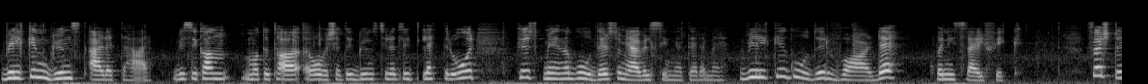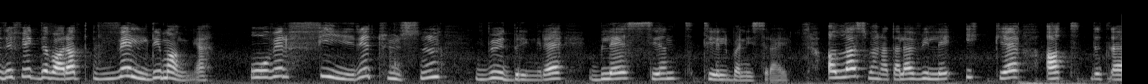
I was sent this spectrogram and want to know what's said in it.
Hvilken gunst er dette her? Hvis vi kan måtte ta, oversette gunst til et litt lettere ord, husk mine goder som jeg velsignet dere med. Hvilke goder var det Ben Israel fikk? Første de fikk, det var at veldig mange, over 4000 budbringere ble sendt til Ben Israel. Allah SWT ville ikke at, dette,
